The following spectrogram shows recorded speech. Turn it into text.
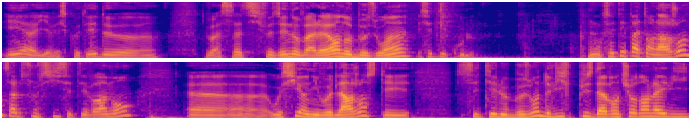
Et euh, il y avait ce côté de, voilà, ça satisfaisait nos valeurs, nos besoins, et c'était cool. Donc c'était pas tant l'argent, ça le souci, c'était vraiment aussi au niveau de l'argent, c'était c'était le besoin de vivre plus d'aventures dans la vie.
